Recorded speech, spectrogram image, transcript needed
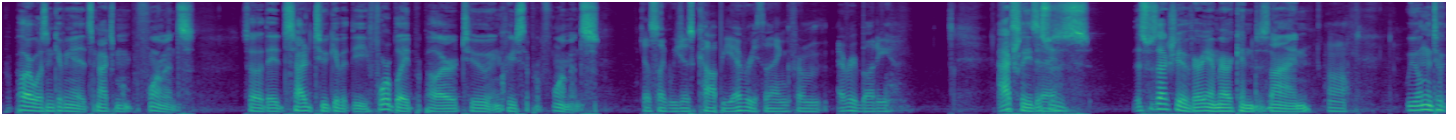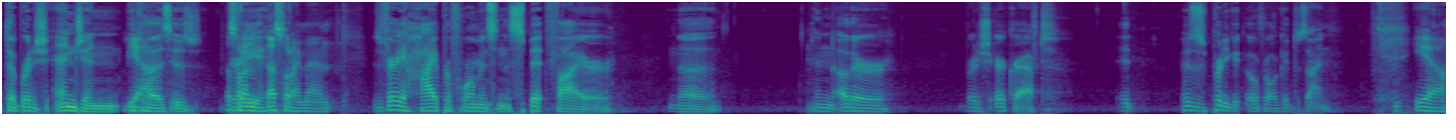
propeller wasn't giving it its maximum performance. So they decided to give it the four blade propeller to increase the performance. Guess like we just copy everything from everybody. Actually, this was this was actually a very American design. Huh. We only took the British engine Yeah. because it was That's very, what I'm, that's what I meant. it was very high performance in the Spitfire and the and other British aircraft. It it was a pretty good overall good design. Yeah.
